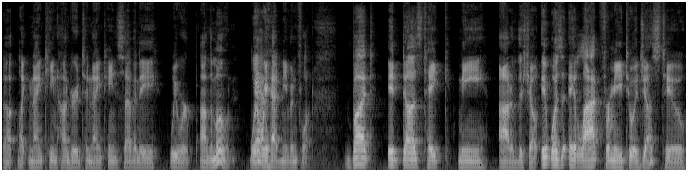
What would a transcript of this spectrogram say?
uh, like 1900 to 1970, we were on the moon where Yeah. we hadn't even flown. But it does take me out of the show. It was a lot for me to adjust to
